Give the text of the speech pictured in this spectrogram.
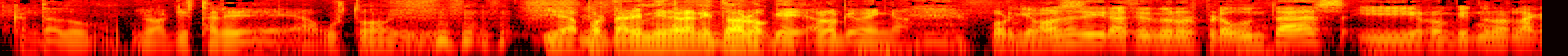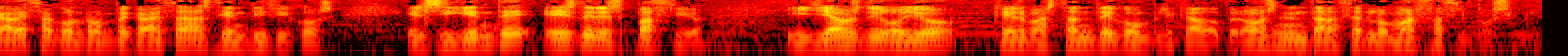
Encantado, yo aquí estaré a gusto y, aportaré mi granito a lo que a lo que venga. Porque vamos a seguir haciéndonos preguntas y rompiéndonos la cabeza con rompecabezas científicos. El siguiente es del espacio. Y ya os digo yo que es bastante complicado, pero vamos a intentar hacer lo más fácil posible.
